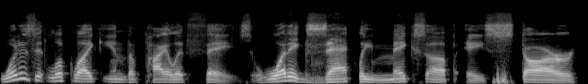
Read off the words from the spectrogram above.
What does it look like in the pilot phase? What exactly makes up a star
